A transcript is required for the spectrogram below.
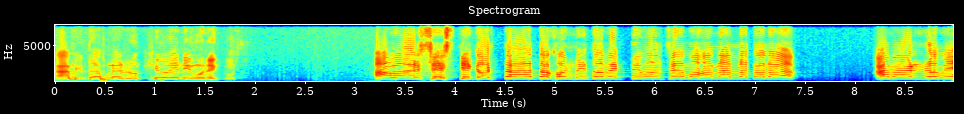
আমি তো আপনার রক্ষী বাহিনী মনে করছি আমার সৃষ্টিকর্তা তখন মৃত ব্যক্তি বলছে, মহান আল্লাহ তালা আমার নবী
